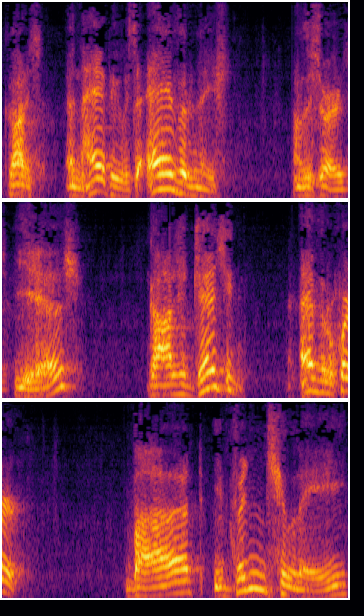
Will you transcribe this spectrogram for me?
God is unhappy with every nation on this earth. Yes, God is judging everywhere. But eventually,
